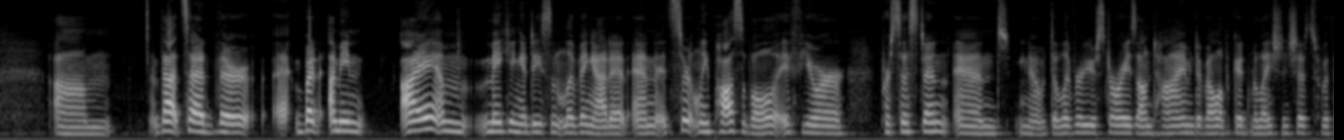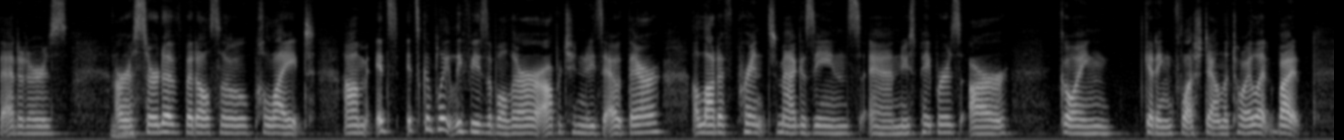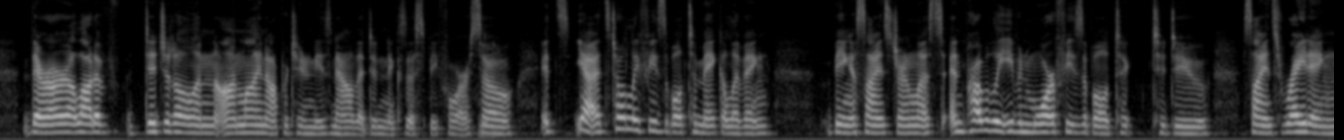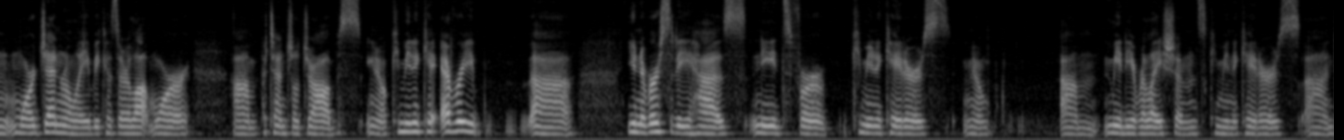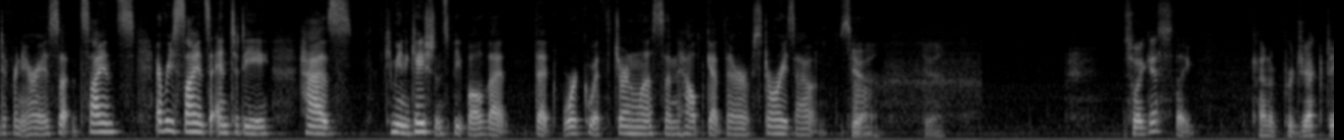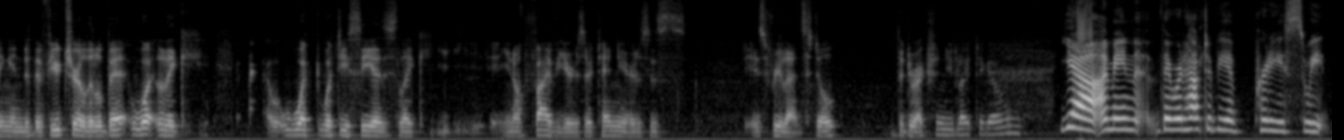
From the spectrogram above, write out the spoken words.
Um, that said, there, eh, but I mean, I am making a decent living at it, and it's certainly possible if you're persistent and you know deliver your stories on time, develop good relationships with editors, are assertive but also polite. Um, it's it's completely feasible. There are opportunities out there. A lot of print magazines and newspapers are going getting flushed down the toilet, but there are a lot of digital and online opportunities now that didn't exist before. So it's yeah, it's totally feasible to make a living being a science journalist and probably even more feasible to, to do science writing more generally because there are a lot more um, potential jobs. You know, communicate every uh, university has needs for communicators. You know, um, media relations communicators uh, in different areas. So science, every science entity has communications people that that work with journalists and help get their stories out. So. Yeah, yeah. So I guess like, kind of projecting into the future a little bit. What like, what what do you see as like, y- you know, five years or ten years is is freelance still the direction you'd like to go in? Yeah, I mean, there would have to be a pretty sweet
